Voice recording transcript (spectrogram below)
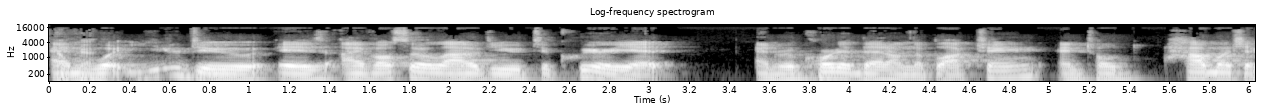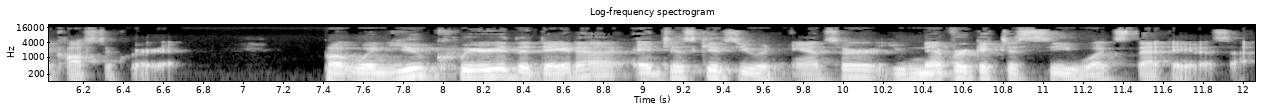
And okay. what you do is I've also allowed you to query it and recorded that on the blockchain and told how much it costs to query it. But when you query the data, it just gives you an answer. You never get to see what's that data set,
